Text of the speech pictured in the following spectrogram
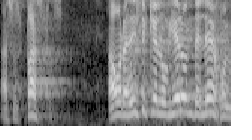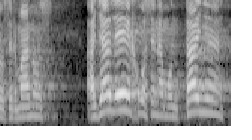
a sus pastos. Ahora, dice que lo vieron de lejos los hermanos, allá lejos en la montaña,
